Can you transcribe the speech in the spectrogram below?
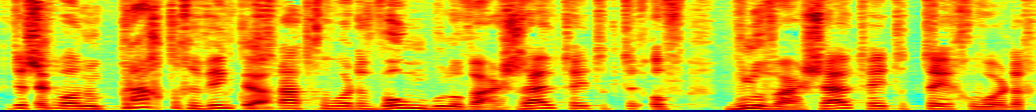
Het is het, gewoon een prachtige winkelstraat ja. geworden. Woonboulevard Zuid heet het, of Boulevard Zuid heet het tegenwoordig.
